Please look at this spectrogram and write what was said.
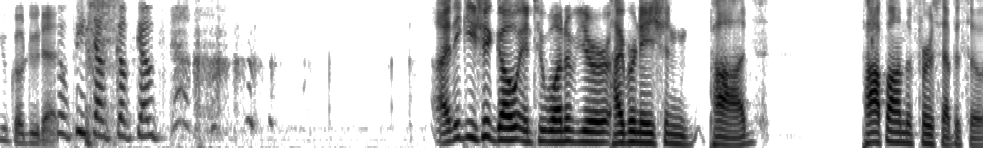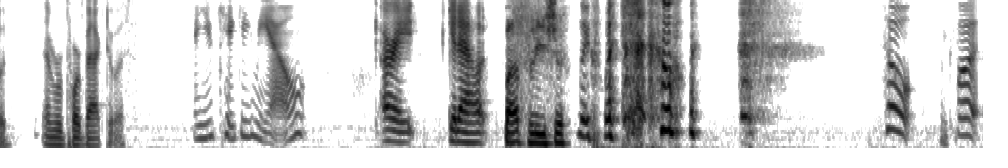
you go do that. So peace out, Scouts Scouts. I think you should go into one of your hibernation pods, pop on the first episode, and report back to us. Are you kicking me out? All right, get out. Bye, Felicia. Like what? So, but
